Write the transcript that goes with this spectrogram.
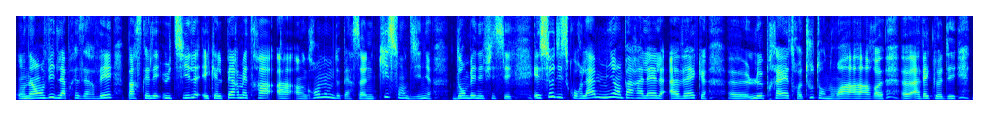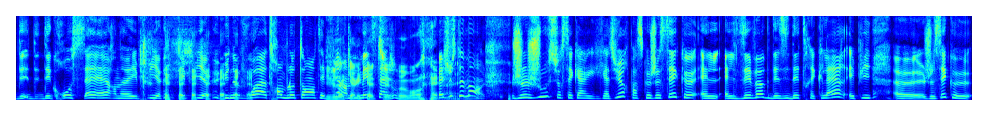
on a envie de la préserver parce qu'elle est utile et qu'elle permettra à un grand nombre de personnes qui sont dignes d'en bénéficier. Et ce discours-là, mis en parallèle avec euh, le prêtre tout en noir, euh, avec des, des, des gros cernes et puis, et puis une voix tremblotante et puis un message. Ben justement, je joue sur ces caricatures parce que je sais qu'elles elles évoquent des idées très claires et puis je sais que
